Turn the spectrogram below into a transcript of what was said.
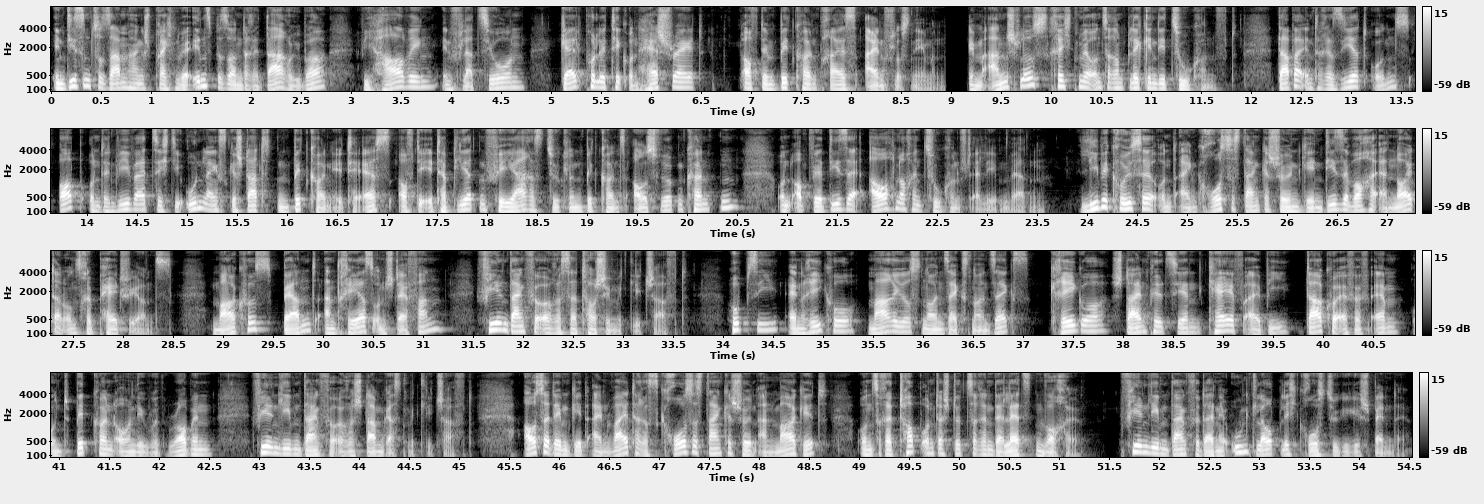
In diesem Zusammenhang sprechen wir insbesondere darüber, wie Halving, Inflation, Geldpolitik und Hashrate auf den Bitcoin-Preis Einfluss nehmen. Im Anschluss richten wir unseren Blick in die Zukunft. Dabei interessiert uns, ob und inwieweit sich die unlängst gestatteten Bitcoin-ETFs auf die etablierten Vierjahreszyklen Bitcoins auswirken könnten und ob wir diese auch noch in Zukunft erleben werden. Liebe Grüße und ein großes Dankeschön gehen diese Woche erneut an unsere Patreons. Markus, Bernd, Andreas und Stefan, vielen Dank für eure Satoshi-Mitgliedschaft. Hupsi, Enrico, Marius9696, Gregor, Steinpilzchen, KFIB, Darko FFM und Bitcoin Only with Robin, vielen lieben Dank für eure Stammgastmitgliedschaft. Außerdem geht ein weiteres großes Dankeschön an Margit, unsere Top-Unterstützerin der letzten Woche. Vielen lieben Dank für deine unglaublich großzügige Spende.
